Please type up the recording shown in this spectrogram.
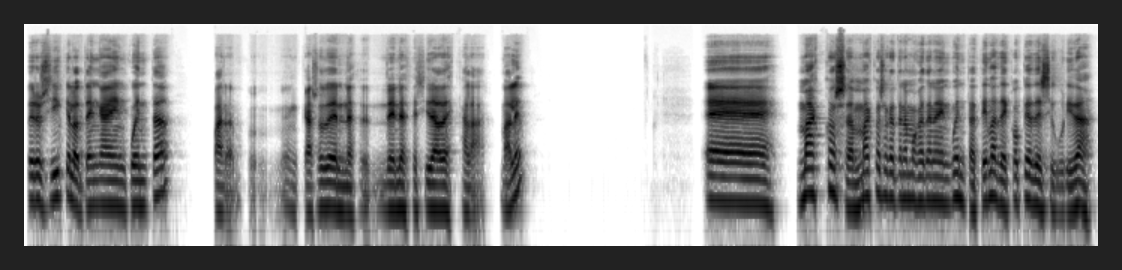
pero sí que lo tengas en cuenta para, en caso de, necesidad de escalar, ¿vale? Eh, más cosas, más cosas que tenemos que tener en cuenta, temas de copias de seguridad.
